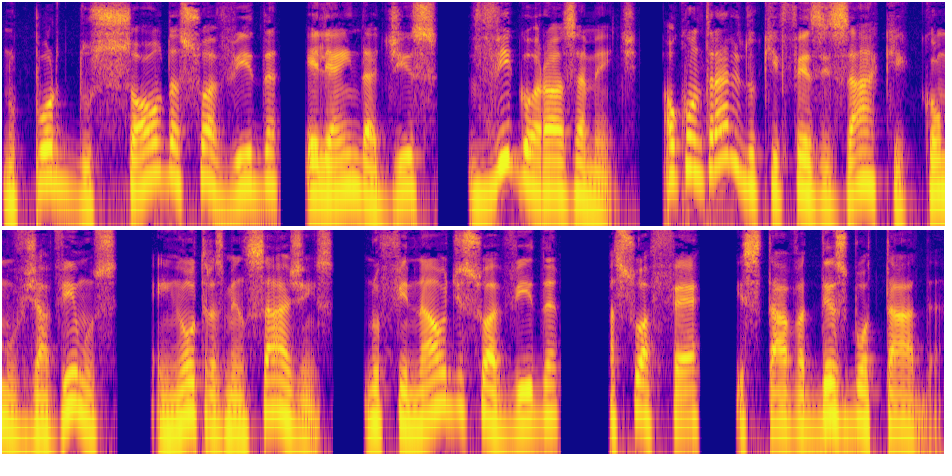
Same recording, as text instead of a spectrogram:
no pôr do sol da sua vida, ele ainda diz vigorosamente. Ao contrário do que fez Isaac, como já vimos em outras mensagens, no final de sua vida, a sua fé estava desbotada.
